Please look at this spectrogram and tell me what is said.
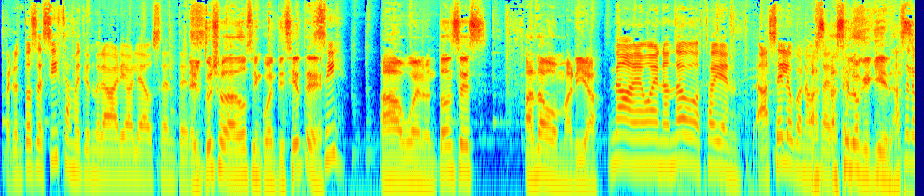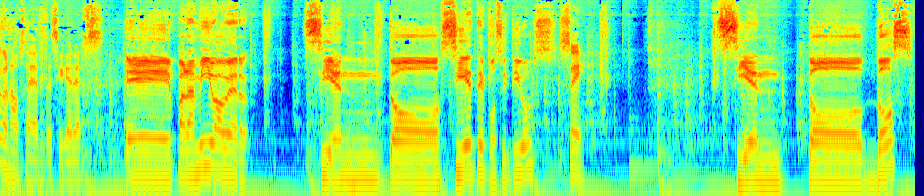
Pero entonces sí estás metiendo la variable de ausentes. ¿El tuyo da 257? Sí. Ah, bueno, entonces, anda vos, María. No, eh, bueno, anda vos, está bien. Hacelo con Haz- ausentes. hacé lo que quieras. Hacelo con ausentes si querés. Eh, para mí va a haber 107 positivos, Sí. 102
